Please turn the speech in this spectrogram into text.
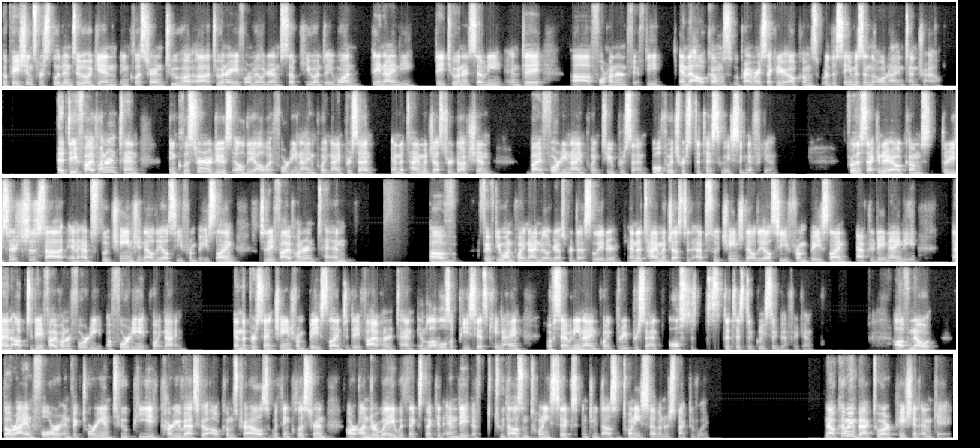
The patients were split into, again, inclisiran, 284 uh, milligrams sub-Q on day one, day 90, day 270, and day uh, 450. And the outcomes, the primary secondary outcomes were the same as in the Orion 10 trial. At day 510, inclisiran reduced LDL by 49.9% and a time adjusted reduction by 49.2%, both which were statistically significant. For the secondary outcomes, the researchers saw an absolute change in LDLC from baseline to day 510 of 51.9 milligrams per deciliter and a time adjusted absolute change in LDLC from baseline after day 90 and up to day 540 of 48.9. And the percent change from baseline to day 510 in levels of PCSK9 of 79.3%, all st- statistically significant. Of note, the Orion 4 and Victorion 2P cardiovascular outcomes trials with inclisiran are underway with an expected end date of 2026 and 2027, respectively. Now, coming back to our patient MK.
